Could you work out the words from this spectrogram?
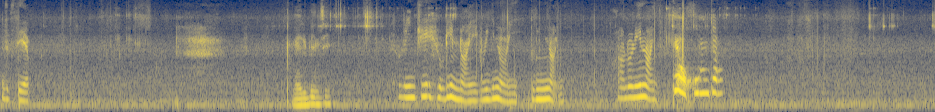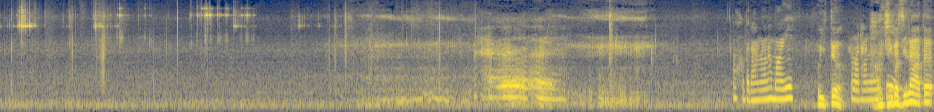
รู้สึกเสียบไงดูลิ้นสิลิ้นที่ลิ้นหน่อยลิ้นหน่อยลิ้นหน่อย เอาดูลิ้นหน่อยเจ้าคุมจัง เอาเข้าไปทางนั้นทำไมหุยเตอร์เอามาทางนี้หางสิชิโกซิล่าเตอร์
